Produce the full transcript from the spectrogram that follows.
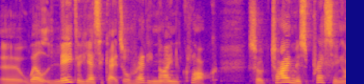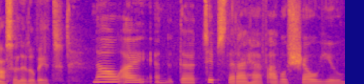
uh, well, later, Jessica, it's already nine o'clock, so time is pressing us a little bit. No, I and the tips that I have, I will show you.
